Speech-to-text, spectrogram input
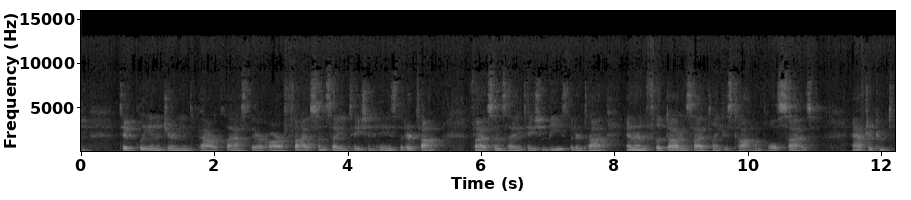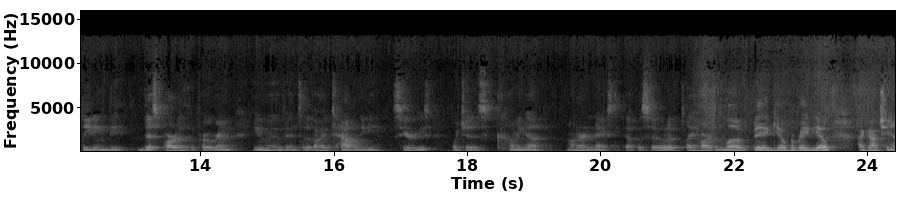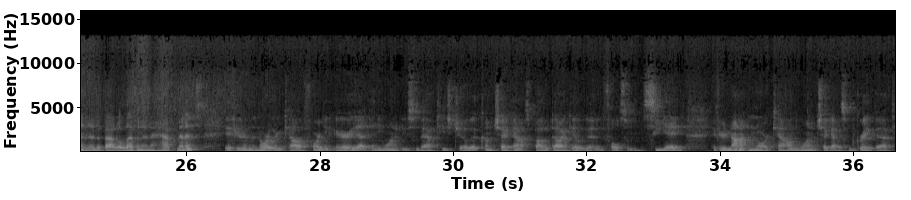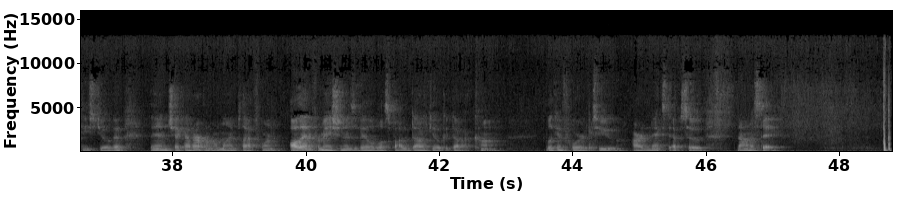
Typically, in a Journey into Power class, there are five sun salutation A's that are taught, five sun salutation B's that are taught, and then the flip dog and side plank is taught on both sides. After completing the, this part of the program, you move into the Vitality series, which is coming up on our next episode of Play Hard and Love Big Yoga Radio. I got you in at about 11 and a half minutes. If you're in the Northern California area and you want to do some Baptiste yoga, come check out Spotted Dog Yoga in Folsom, CA. If you're not in NorCal and you want to check out some great Baptiste yoga, then check out our online platform. All that information is available at spotteddogyoga.com. Looking forward to our next episode. Namaste.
